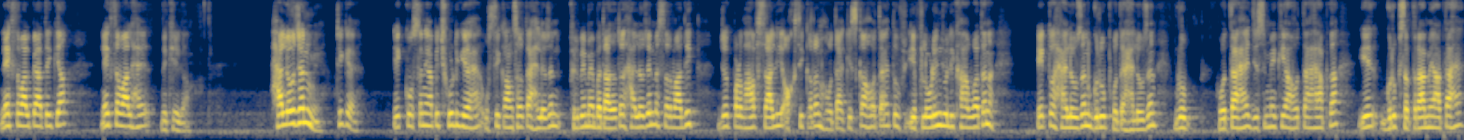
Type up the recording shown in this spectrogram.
नेक्स्ट सवाल पे आते क्या? नेक्स्ट सवाल है देखिएगा। हेलोजन में, ठीक है? एक क्वेश्चन यहाँ पे छूट गया है, उसी का आंसर था हेलोजन फिर भी मैं बता देता हूँ हेलोजन में सर्वाधिक जो प्रभावशाली ऑक्सीकरण होता है, किसका होता है? तो ये फ्लोरिन जो लिखा हुआ था ना, एक तो हेलोजन ग्रुप होता है हेलोजन ग्रुप होता है, जिसमें क्या होता है आपका? ये ग्रुप सत्रह में आता है,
